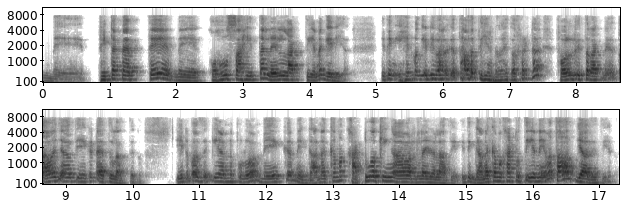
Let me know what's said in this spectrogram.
මේ පිටපැත්තේ මේ කොහු සහිත ලෙල්ලක් තියෙන ගෙඩිය. ඉතින් එහෙම ගෙඩි වර්ග තව තියෙනවා. එතකොට පොල් විතරක් නෙවෙයි තව જાතියකට ඇතුළත් වෙනවා. ඊට පස්සේ කියන්න පුළුවන් මේක මේ ඝනකම කටුවකින් ආවරණය වෙලා තියෙනවා. ඉතින් ඝනකම කටු තියෙන ඒවා තවත් ಜಾති තියෙනවා.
